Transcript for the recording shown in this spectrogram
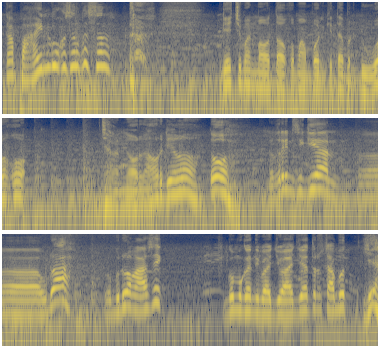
Ngapain gue kesel-kesel? Dia cuma mau tahu kemampuan kita berdua kok. Jangan ngaur-ngaur dia loh. Tuh, dengerin si Gian. Eh, udah, lu berdua gak asik. Gue mau ganti baju aja terus cabut. Ya,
